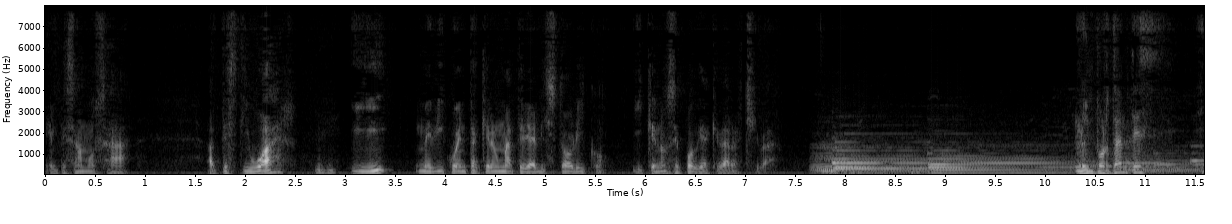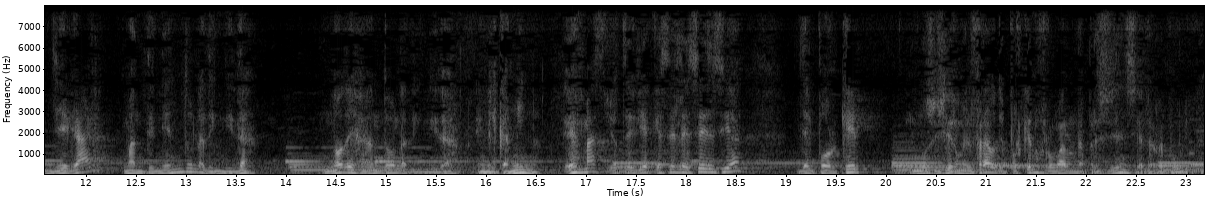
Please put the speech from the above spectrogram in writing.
empezamos a atestiguar y me di cuenta que era un material histórico y que no se podía quedar archivado. Lo importante es llegar manteniendo la dignidad, no dejando la dignidad en el camino. Es más, yo te diría que esa es la esencia del por qué nos hicieron el fraude, por qué nos robaron la presidencia de la República.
